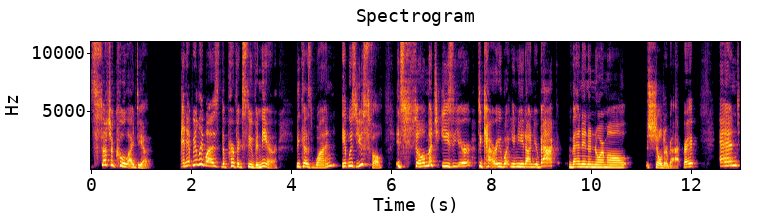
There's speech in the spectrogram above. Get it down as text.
Such a cool idea. And it really was the perfect souvenir because one, it was useful. It's so much easier to carry what you need on your back than in a normal shoulder bag, right? And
